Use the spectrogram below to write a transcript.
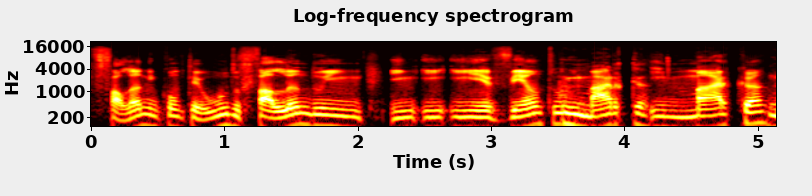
Falando em conteúdo, falando em, em, em- em evento, Em marca. em marca, Em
